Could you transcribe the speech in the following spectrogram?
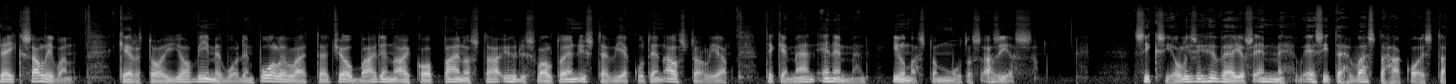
Jake Sullivan kertoi jo viime vuoden puolella, että Joe Biden aikoo painostaa Yhdysvaltojen ystäviä, kuten Australia, tekemään enemmän ilmastonmuutosasiassa. Siksi olisi hyvä, jos emme esitä vastahakoista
